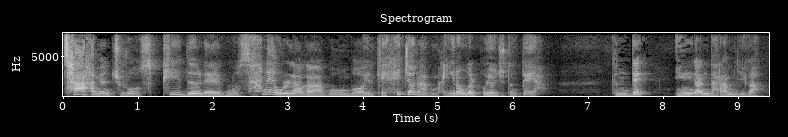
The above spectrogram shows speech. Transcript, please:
차 하면 주로 스피드 내고 산에 올라가고 뭐 이렇게 회전하고 막 이런 걸 보여주던 때야. 근데 인간 다람쥐가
